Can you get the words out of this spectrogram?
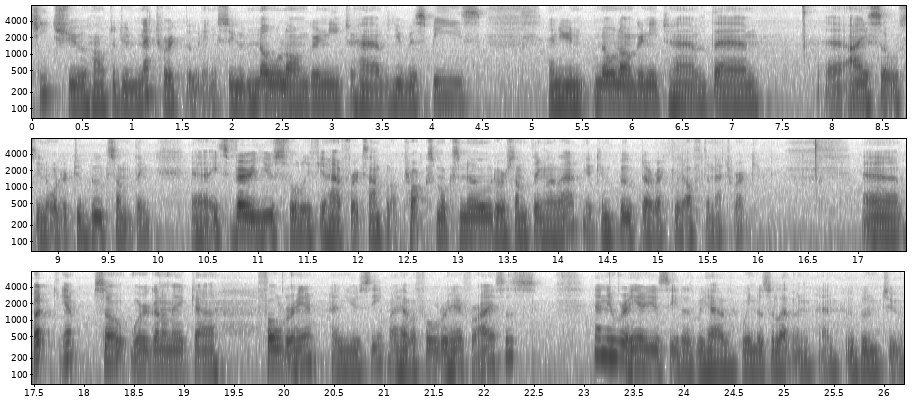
teach you how to do network booting. So you no longer need to have USBs and you no longer need to have the uh, ISOs in order to boot something. Uh, it's very useful if you have, for example, a Proxmox node or something like that. You can boot directly off the network. Uh, but, yep, so we're going to make a folder here. And you see I have a folder here for ISOs. And over here you see that we have Windows 11 and Ubuntu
